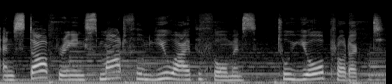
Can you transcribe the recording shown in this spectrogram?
and start bringing smartphone UI performance to your product.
